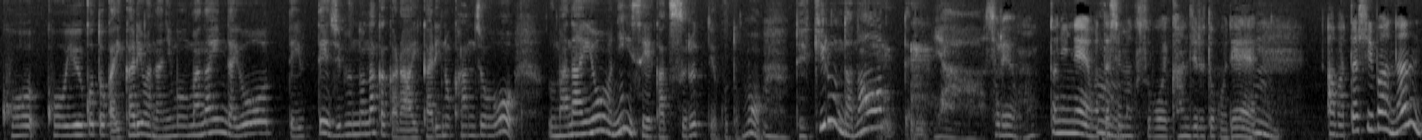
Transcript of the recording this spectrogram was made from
こうこういうことか怒りは何も生まないんだよって言って自分の中から怒りの感情を生まないように生活するっていうこともできるんだなって、いやーそれ本当にねん私もすごい感じるとこで、うんあ私はなん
